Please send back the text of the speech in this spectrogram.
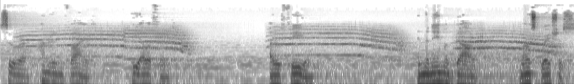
Surah 105 The Elephant Al-Fil In the name of God, most gracious,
